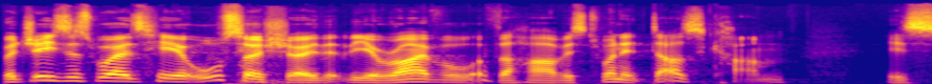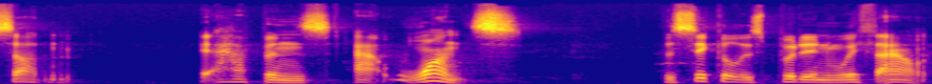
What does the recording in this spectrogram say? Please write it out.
But Jesus' words here also show that the arrival of the harvest, when it does come, is sudden. It happens at once. The sickle is put in without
